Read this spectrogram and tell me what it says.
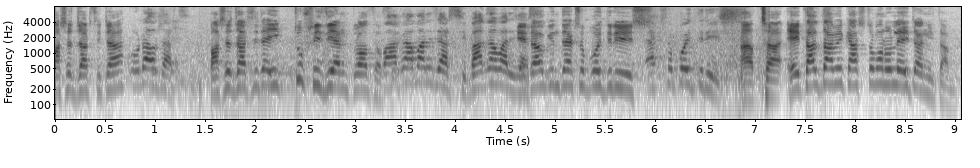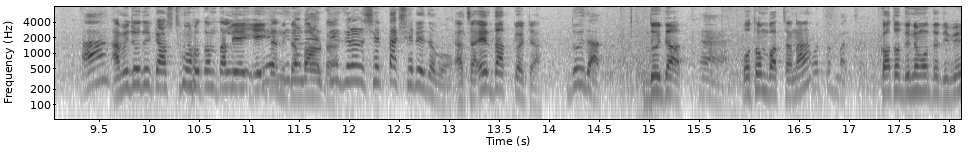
পাশের জার্সিটা? ওটাও জার্সি। পাশের জার্সিটা একটু ফ্রিজিয়ান ক্রস আছে। বাগাবাড়ি জার্সি বাগাবাড়ি এটাও কিন্তু একশো পঁয়ত্রিশ। একশো পঁয়ত্রিশ। আচ্ছা এই তাহলে তো আমি কাস্টমার হলে এইটা নিতাম। হ্যাঁ? আমি যদি কাস্টমার হতাম তাহলে এইটা নিতাম বারোটা। যে যেটা সে তাক সেটাই দেবো। আচ্ছা এর দাঁত কয়টা? দুই দাঁত। দুই দাঁত? হ্যাঁ। প্রথম বাচ্চা না? প্রথম বাচ্চা। কত দিনের মধ্যে দিবে?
